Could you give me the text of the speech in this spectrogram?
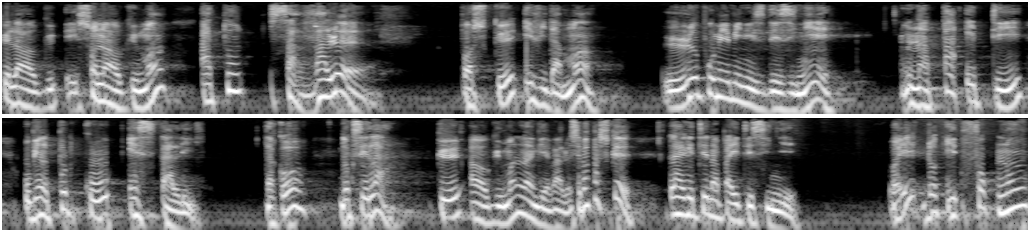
que son argument a toute sa valeur. Parce que, évidemment, le premier ministre désigné n'a pas été, ou bien le pot installé. D'accord? Donc c'est là que l'argument langue valeur. C'est pas parce que l'arrêté n'a pas été signé. Vous voyez? Donc il faut que nous,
